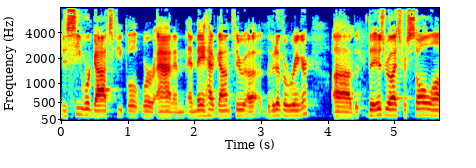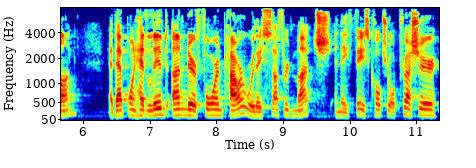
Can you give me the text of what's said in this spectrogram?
to see where God's people were at. And, and they had gone through a, a bit of a ringer. Uh, the, the Israelites, for so long, at that point, had lived under foreign power where they suffered much and they faced cultural pressure.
